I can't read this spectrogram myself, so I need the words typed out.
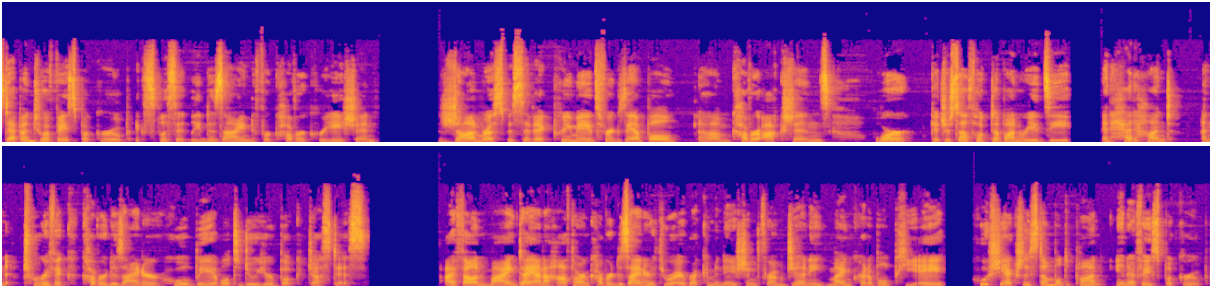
step into a Facebook group explicitly designed for cover creation. Genre specific pre-mades, for example, um, cover auctions, or get yourself hooked up on Reedsy and headhunt a terrific cover designer who will be able to do your book justice. I found my Diana Hawthorne cover designer through a recommendation from Jenny, my incredible PA, who she actually stumbled upon in a Facebook group.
